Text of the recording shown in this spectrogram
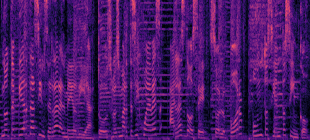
no te pierdas sin cerrar al mediodía, todos los martes y jueves a las 12, solo por punto 105.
